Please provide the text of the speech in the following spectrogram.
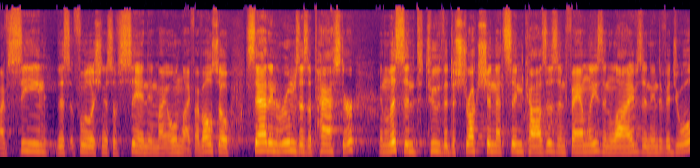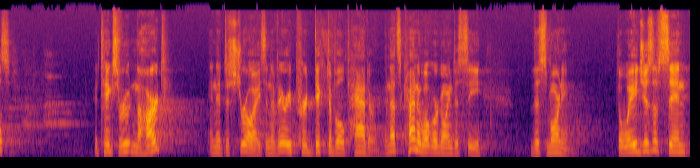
I've seen this foolishness of sin in my own life. I've also sat in rooms as a pastor and listened to the destruction that sin causes in families and lives and individuals. It takes root in the heart and it destroys in a very predictable pattern. And that's kind of what we're going to see this morning. The wages of sin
